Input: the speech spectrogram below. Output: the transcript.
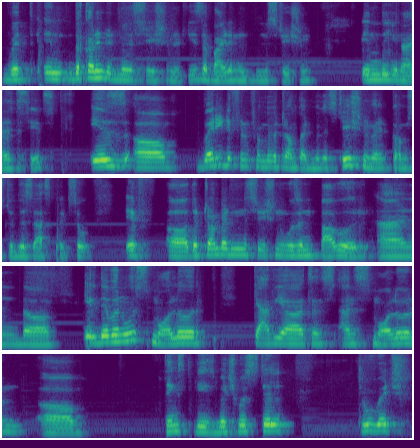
within the current administration, at least the Biden administration in the United States, is uh, very different from the Trump administration when it comes to this aspect. So, if uh, the Trump administration was in power and uh, if there were no smaller caveats and, and smaller uh, things, please, which was still through which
